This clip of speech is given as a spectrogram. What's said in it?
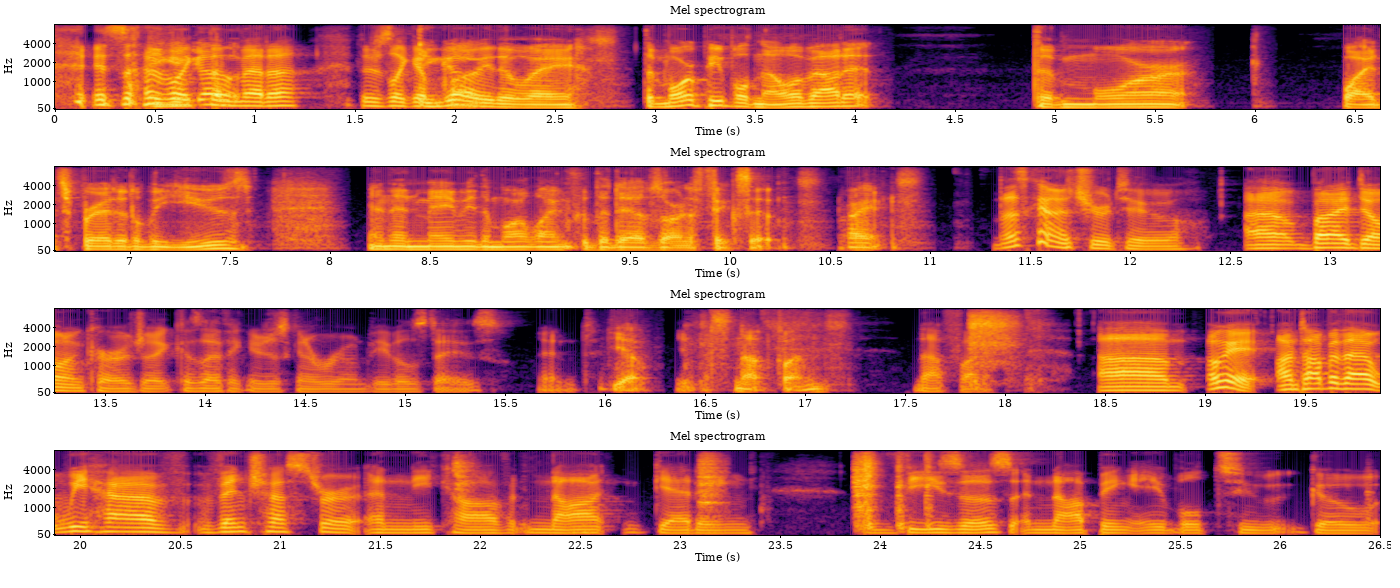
instead of like the meta, there's like a can go either way. The more people know about it, the more widespread it'll be used, and then maybe the more likely the devs are to fix it. Right? That's kind of true too. Uh, but I don't encourage it because I think you're just going to ruin people's days and. Yeah. It's not fun. not fun. Um, okay, on top of that, we have Vinchester and Nicov not getting visas and not being able to go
